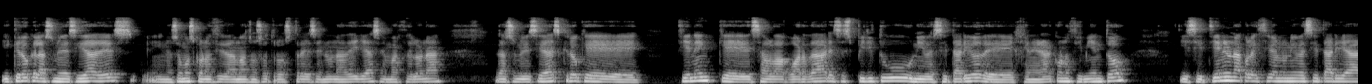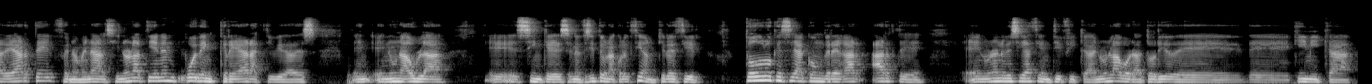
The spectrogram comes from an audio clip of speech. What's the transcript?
Y creo que las universidades y nos hemos conocido además nosotros tres en una de ellas en Barcelona las universidades creo que tienen que salvaguardar ese espíritu universitario de generar conocimiento y si tienen una colección universitaria de arte, fenomenal. Si no la tienen, pueden crear actividades en, un aula eh, sin que se necesite una colección. Quiero decir, todo lo que sea congregar arte en una universidad científica, en un laboratorio de, química,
